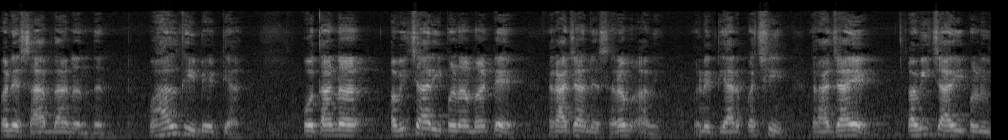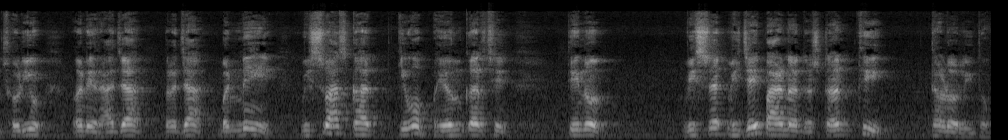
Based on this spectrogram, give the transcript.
અને શારદાનંદન વહાલથી ભેટ્યા પોતાના અવિચારીપણા માટે રાજાને શરમ આવી અને ત્યાર પછી રાજાએ અવિચારીપણું છોડ્યું અને રાજા, પ્રજા બંનેએ વિશ્વાસઘાત કેવો ભયંકર છે તેનો વિજય પારના દ્રષ્ટાંતથી ધડો લીધો.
